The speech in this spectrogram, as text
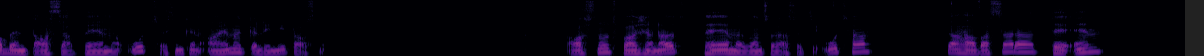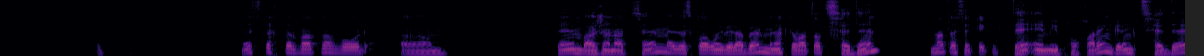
AB-ն 10 է, BM-ը 8, այսինքն AM-ը կլինի 18 18 բաժանած dm-ը ոնց որ ասացի 8-ը սա հավասար է dm մեզ տեղ տրված է որ dm բաժանած c մեզ այս կողմի վերաբերյալ մենակ տված է cd-ն հիմա տեսեք եկեք dm-ի փոխարեն գրենք cd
